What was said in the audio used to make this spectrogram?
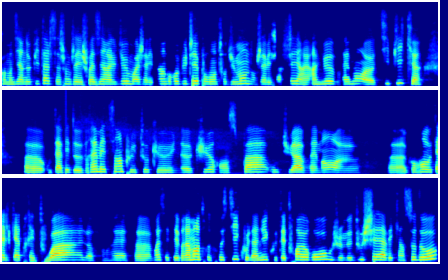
comment? Un hôpital, sachant que j'avais choisi un lieu, moi, j'avais un gros budget pour mon tour du monde, donc j'avais cherché un lieu vraiment, heu, typique, heu, où tu avais de vrais médecins plutôt qu'une cure en spa où tu as vraiment, heu, grand hôtel 4 étoiles, enfin bref, heu, moi, c'était vraiment un truc rustique où la nuit coûtait 3 €, où je me douchais avec un seau d'eau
